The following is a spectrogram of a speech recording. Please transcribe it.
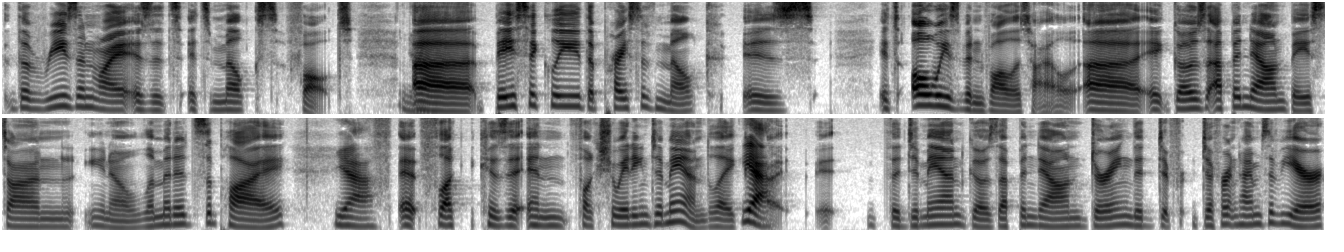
the reason why is it's it's milk's fault. Uh, basically, the price of milk is it's always been volatile. Uh, it goes up and down based on you know limited supply. Yeah. It fluc because it and fluctuating demand. Like Yeah. uh, it, the demand goes up and down during the diff- different times of year,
